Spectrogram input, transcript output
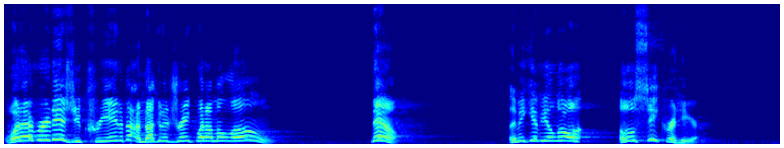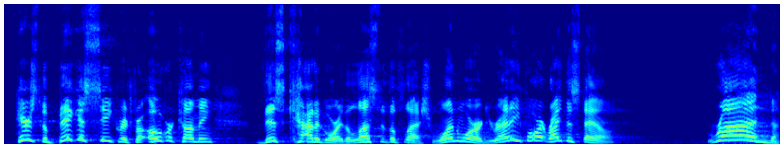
Whatever it is, you create about. I'm not going to drink when I'm alone. Now, let me give you a little, a little secret here. Here's the biggest secret for overcoming this category, the lust of the flesh. One word. You ready for it? Write this down. Run.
